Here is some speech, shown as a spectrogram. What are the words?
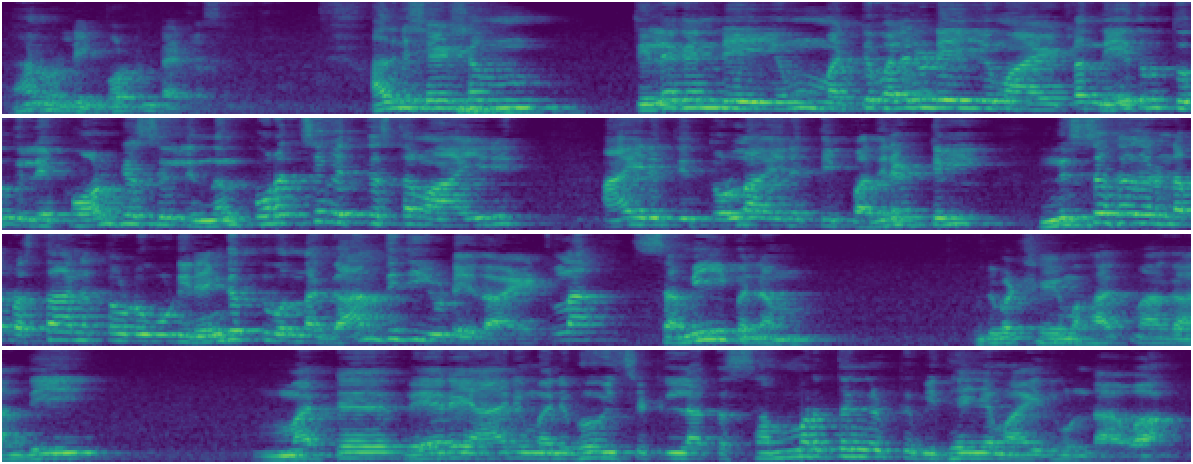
അതാണ് വളരെ ഇമ്പോർട്ടന്റ് ആയിട്ടുള്ള സംഗതി. അതിനുശേഷം തിലകന്റെയും മറ്റു പലരുടെയുമായിട്ടുള്ള നേതൃത്വത്തിലെ കോൺഗ്രസിൽ നിന്നും കുറച്ച് വ്യത്യസ്തമായി ആയിരത്തി തൊള്ളായിരത്തി പതിനെട്ടിൽ നിസ്സഹകരണ പ്രസ്ഥാനത്തോടുകൂടി രംഗത്ത് വന്ന ഗാന്ധിജിയുടേതായിട്ടുള്ള സമീപനം. ഒരുപക്ഷെ മഹാത്മാഗാന്ധി മറ്റ് വേറെ ആരും അനുഭവിച്ചിട്ടില്ലാത്ത സമ്മർദ്ദങ്ങൾക്ക് വിധേയമായതുകൊണ്ടാവാം.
